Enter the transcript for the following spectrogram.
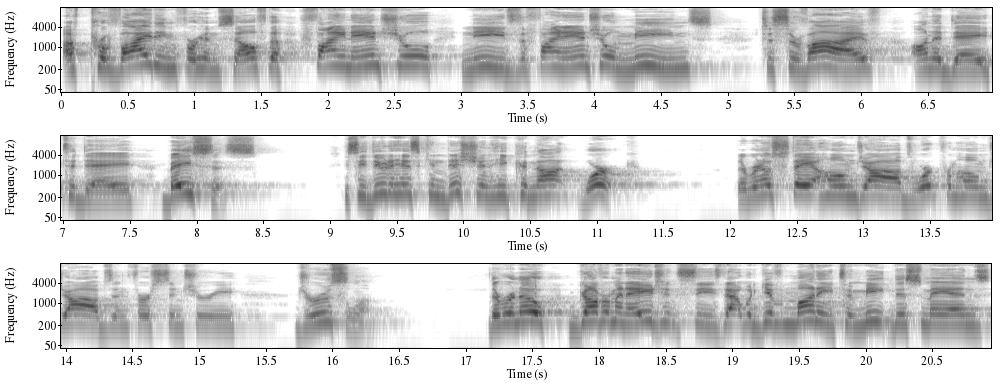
of providing for himself the financial needs, the financial means to survive on a day to day basis. You see, due to his condition, he could not work. There were no stay at home jobs, work from home jobs in first century Jerusalem. There were no government agencies that would give money to meet this man's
